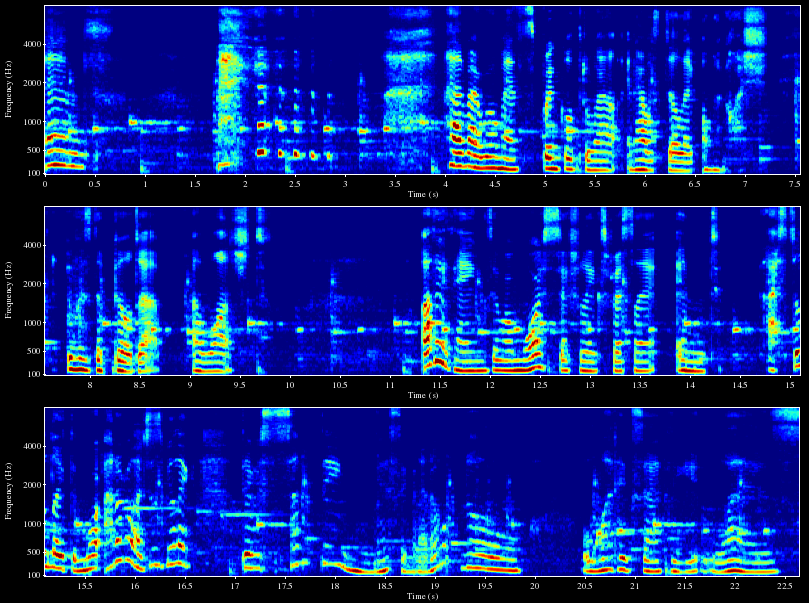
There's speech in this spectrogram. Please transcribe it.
And had my romance sprinkled throughout, and I was still like, oh my gosh, it was the build up. I watched other things that were more sexually expressive, and I still liked it more. I don't know, I just feel like there was something missing, I don't know what exactly it was.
